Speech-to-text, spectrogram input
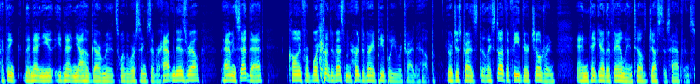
I think the Netanyahu, government it's one of the worst things that's ever happened to Israel. But having said that, calling for boycott and divestment hurt the very people you were trying to help. You were just trying to still they still have to feed their children and take care of their family until justice happens.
